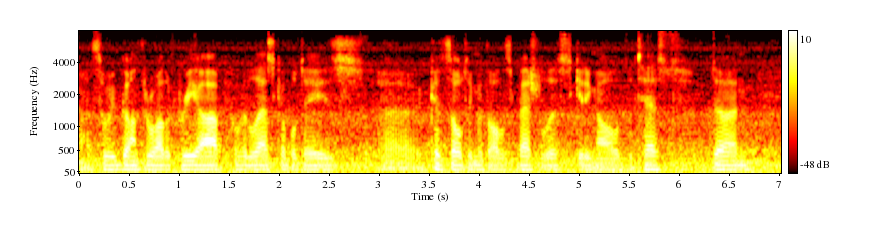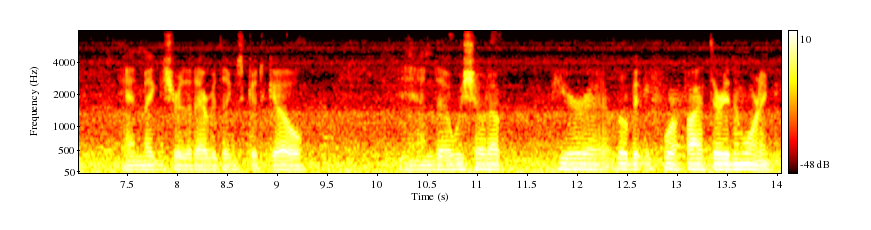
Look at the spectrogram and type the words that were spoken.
Uh, so we've gone through all the pre-op over the last couple days, uh, consulting with all the specialists, getting all of the tests done, and making sure that everything's good to go. And uh, we showed up here a little bit before 5.30 in the morning,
